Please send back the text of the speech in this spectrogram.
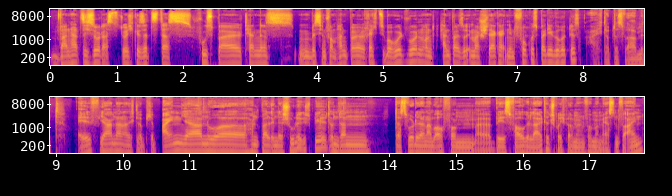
Wann hat sich so das durchgesetzt, dass Fußball, Tennis ein bisschen vom Handball rechts überholt wurden und Handball so immer stärker in den Fokus bei dir gerückt ist? Ah, Ich glaube, das war mit elf Jahren dann. Also ich glaube, ich habe ein Jahr nur Handball in der Schule gespielt und dann das wurde dann aber auch vom äh, BSV geleitet, sprich bei meinem, von meinem ersten Verein.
